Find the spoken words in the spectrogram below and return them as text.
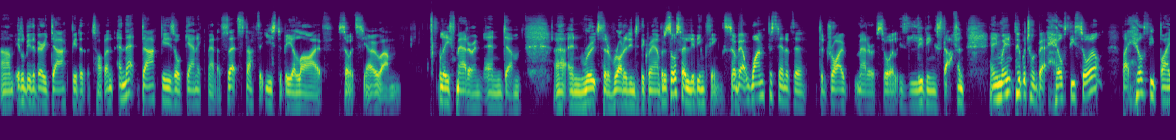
um, it'll be the very dark bit at the top, and and that dark bit is organic matter. So that's stuff that used to be alive. So it's you know um, leaf matter and and um, uh, and roots that have rotted into the ground, but it's also living things. So about one percent of the the dry matter of soil is living stuff. And and when people talk about healthy soil, like healthy by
